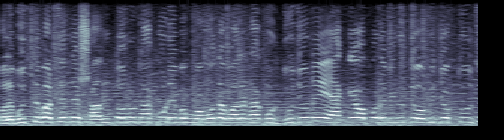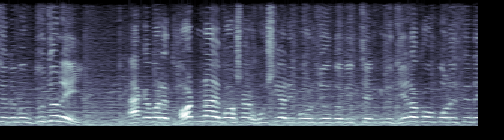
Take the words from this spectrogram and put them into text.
ফলে বুঝতে পারছেন যে শান্তনু ঠাকুর এবং মমতা বালা ঠাকুর দুজনেই একে অপরের বিরুদ্ধে অভিযোগ তুলছেন এবং দুজনেই একেবারে ধর্নায় বসার হুঁশিয়ারি পর্যন্ত দিচ্ছেন। কিন্তু যেরকম পরিস্থিতি,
